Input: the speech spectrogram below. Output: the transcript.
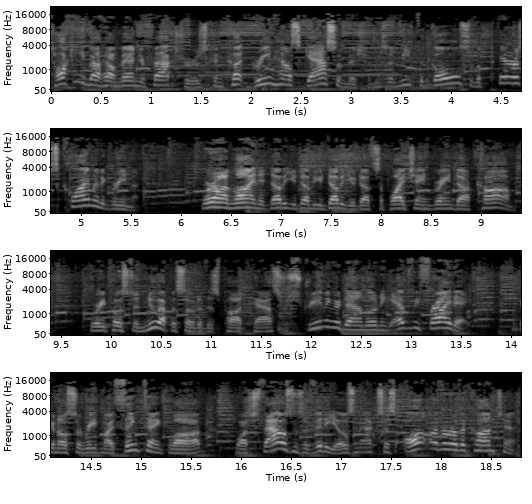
talking about how manufacturers can cut greenhouse gas emissions and meet the goals of the Paris Climate Agreement. We're online at www.supplychainbrain.com, where we post a new episode of this podcast for streaming or downloading every Friday. You can also read my think tank blog, watch thousands of videos, and access all other other content,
